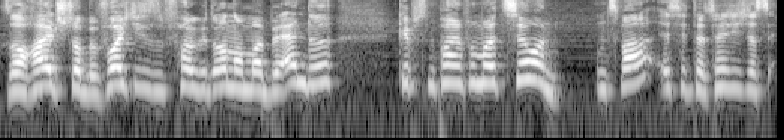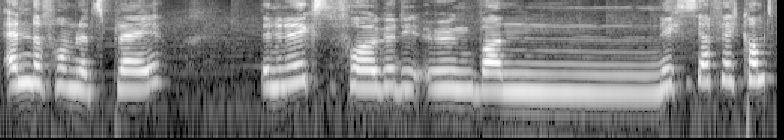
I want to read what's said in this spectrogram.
So, halt, stopp. Bevor ich diese Folge doch noch mal beende, gibt es ein paar Informationen. Und zwar ist hier tatsächlich das Ende vom Let's Play. In der nächsten Folge, die irgendwann nächstes Jahr vielleicht kommt,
